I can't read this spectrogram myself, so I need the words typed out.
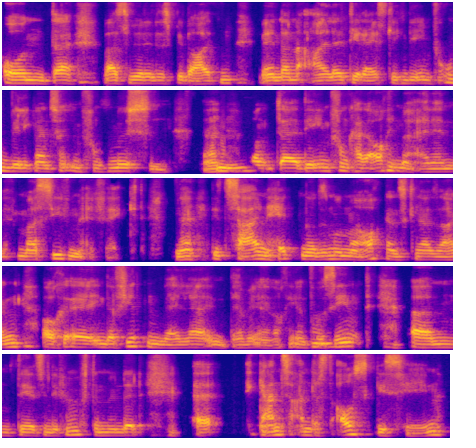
Und äh, was würde das bedeuten, wenn dann alle die restlichen, die impfunwillig waren, zur Impfung müssen? Ne? Mhm. Und äh, die Impfung hat auch immer einen massiven Effekt. Ne? Die Zahlen hätten, und das muss man auch ganz klar sagen, auch äh, in der vierten Welle, in der wir ja noch irgendwo mhm. sind, ähm, die jetzt in die fünfte mündet, äh, ganz anders ausgesehen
